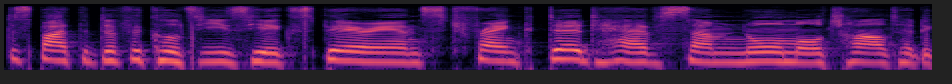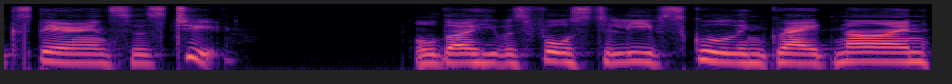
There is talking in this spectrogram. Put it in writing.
Despite the difficulties he experienced, Frank did have some normal childhood experiences too. Although he was forced to leave school in grade 9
